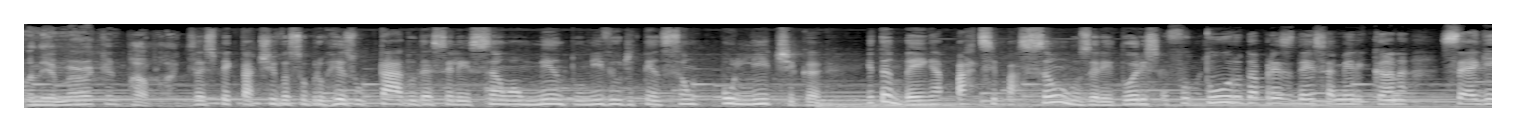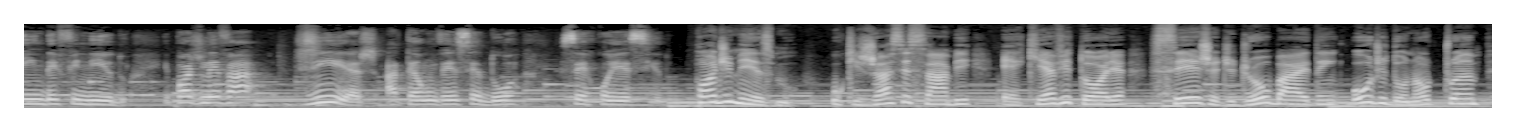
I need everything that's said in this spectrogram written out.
on the American public. A expectativa sobre o resultado dessa eleição aumenta o nível de tensão política e também a participação dos eleitores. O futuro da presidência americana segue indefinido e pode levar dias até um vencedor ser conhecido. Pode mesmo. O que já se sabe é que a vitória, seja de Joe Biden ou de Donald Trump,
